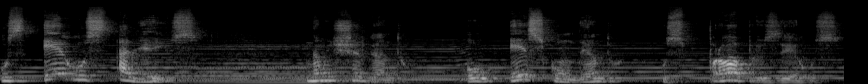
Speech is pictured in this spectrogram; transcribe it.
os erros alheios, não enxergando ou escondendo os próprios erros.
